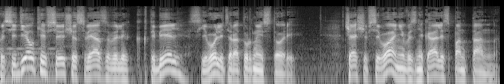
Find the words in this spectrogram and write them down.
Посиделки все еще связывали Коктебель с его литературной историей. Чаще всего они возникали спонтанно.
